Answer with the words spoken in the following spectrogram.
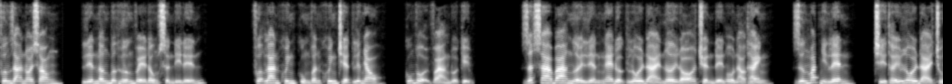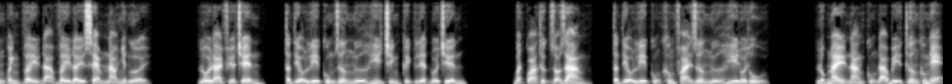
Phương Gia nói xong, liền nâng bước hướng về đông sườn đi đến. Phượng Lan Khuynh cùng Vân Khuynh triệt liếc nhau, cũng vội vàng đuổi kịp. Rất xa ba người liền nghe được lôi đài nơi đó truyền đến ồn ào thanh, dương mắt nhìn lên, chỉ thấy lôi đài chung quanh vây đã vây đầy xem náo nhiệt người. Lôi đài phía trên, Tần Tiểu Ly cùng Dương Ngữ Hy chính kịch liệt đối chiến. Bất quá thực rõ ràng, Tần Tiểu Ly cũng không phải Dương Ngữ Hy đối thủ. Lúc này nàng cũng đã bị thương không nhẹ,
